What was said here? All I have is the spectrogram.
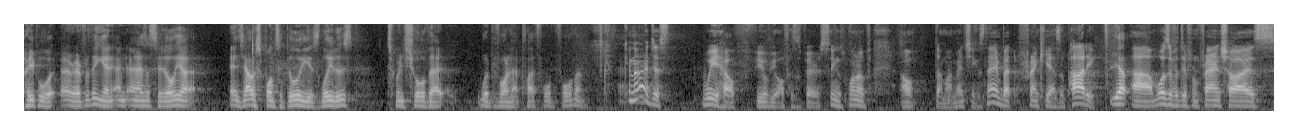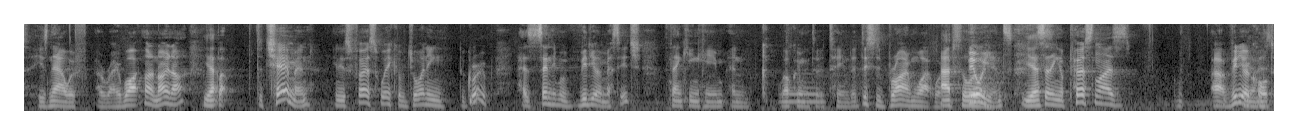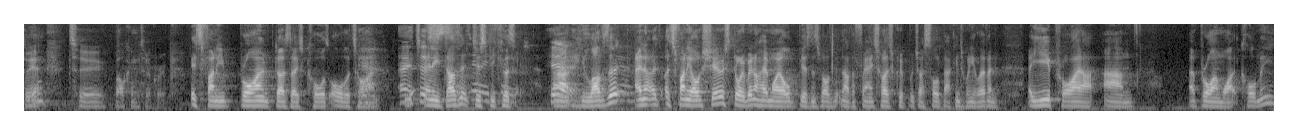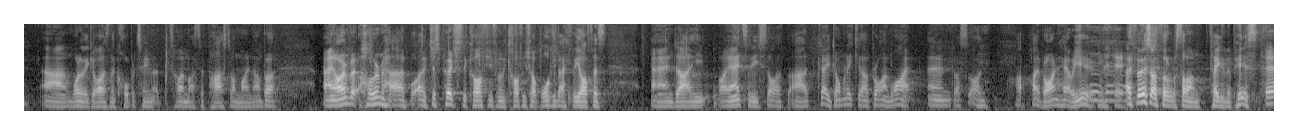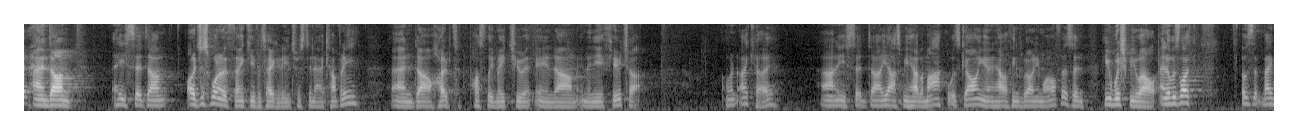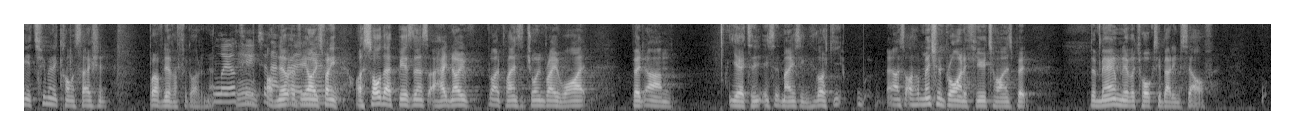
people are everything. And, and, and, as I said earlier, it's our responsibility as leaders to ensure that we're providing that platform for them. Can I just, we help a few of your officers various things. One of, oh, don't mind mentioning his name, but Frankie has a party. Yep. Uh, was with a different franchise. He's now with a Ray White, not an owner. Yep. But the chairman, in his first week of joining the group, has sent him a video message thanking him and welcoming him to the team. That this is Brian White Absolutely. billions, yes. sending a personalised uh, video call to him yeah. to welcome him to the group. It's funny, Brian does those calls all the time. Yeah. And, and, he does it just because uh, yeah. uh, he loves it. And it's funny, I'll share a story. When I had my old business, well, another franchise group, which I sold back in 2011, a year prior, um, uh, Brian White called me. Um, one of the guys in the corporate team at the time must have passed on my number. And I remember, I remember uh, I just purchased a coffee from the coffee shop, walking back to the office, and uh, he, I answered. He said, uh, "G'day, Domenic, uh, Brian White." And I said, oh, "Hi, Brian, how are you?" At first, I thought it was someone taking the piss, and um, he said, um, "I just wanted to thank you for taking an interest in our company, and uh, hope to possibly meet you in um, in the near future." I went, "Okay." Uh, he said, uh, he asked me how the market was going and how things were going in my office, and he wished me well. And it was like, it was maybe a two minute conversation, but I've never forgotten it. Loyalty mm. to I've that never, brand, you know, yeah. it's funny. I sold that business. I had no, no plans to join Ray White, but um, yeah, it's, it's amazing. Like I mentioned Brian a few times, but the man never talks about himself.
